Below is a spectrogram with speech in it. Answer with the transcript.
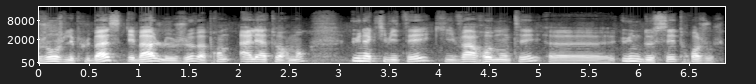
jauges les plus basses, et bah le jeu va prendre aléatoirement une activité qui va remonter une de ces trois jauges.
